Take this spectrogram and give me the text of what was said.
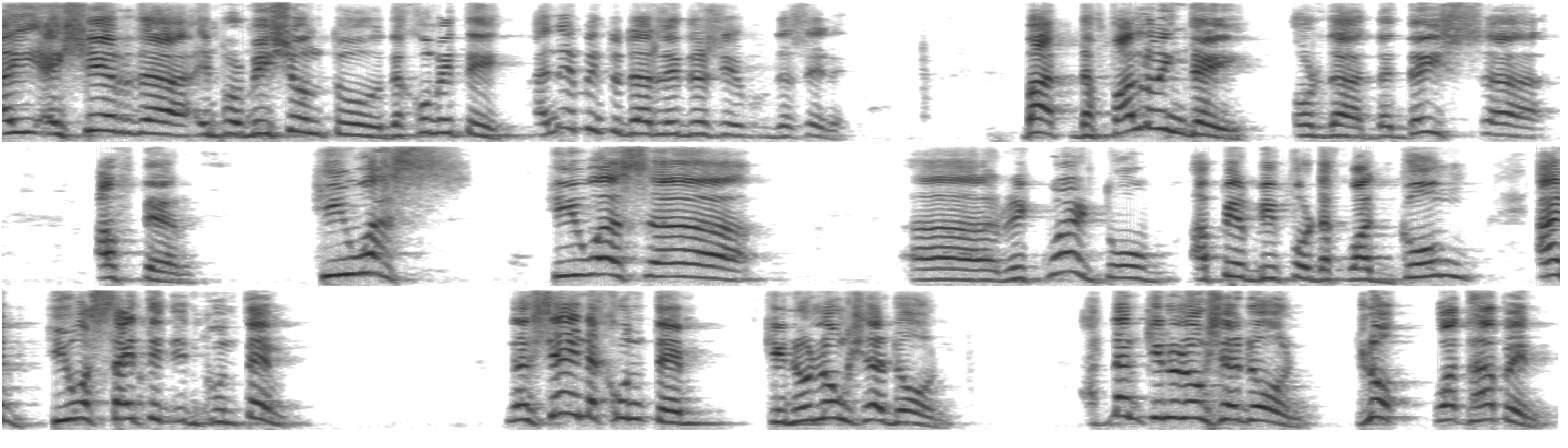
I, I share the information to the committee and even to the leadership of the Senate. But the following day or the, the days uh, after, he was he was uh, uh, required to appear before the Quadcom and he was cited in contempt. Nang siya ay na-contempt, kinulong siya doon. At nang kinulong siya doon, look what happened.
